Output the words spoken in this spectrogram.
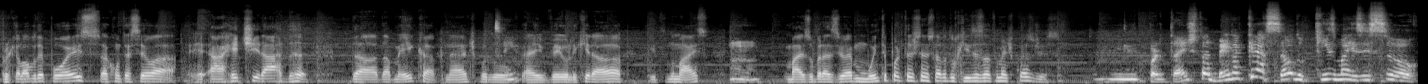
Porque logo depois aconteceu a, a retirada da, da make-up, né? Tipo, do, aí veio o Lick It Up e tudo mais. Uhum. Mas o Brasil é muito importante na história do Kiss exatamente por causa disso. Importante também na criação do Kiss, mas isso,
